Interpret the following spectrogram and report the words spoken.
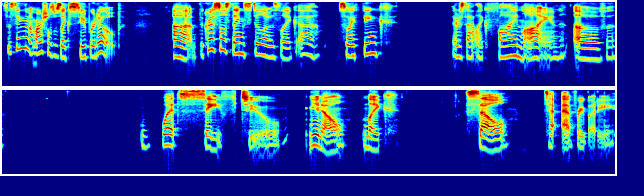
So seeing them at Marshall's was like super dope. Um, the crystals thing still I was like, uh, so I think there's that like fine line of what's safe to, you know, like sell to everybody.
